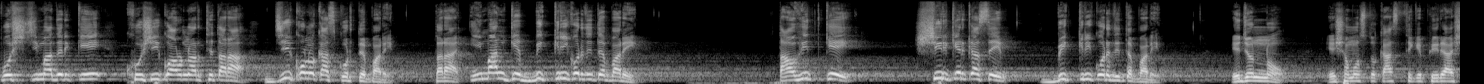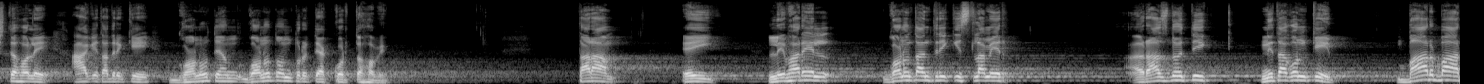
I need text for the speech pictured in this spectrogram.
পশ্চিমাদেরকে খুশি করণার্থে তারা যে কোনো কাজ করতে পারে। তারা ইমানকে বিক্রি করে দিতে পারে। তাওহিদকে শির্কের কাছে বিক্রি করে দিতে পারে। এজন্য এ সমস্ত কাজ থেকে ফিরে আসতে হলে আগে তাদেরকে গণতন, গণতন্ত্র ত্যাগ করতে হবে। তারা এই লেভারেল গণতান্ত্রিক ইসলামের রাজনৈতিক নেতাগণকে বারবার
